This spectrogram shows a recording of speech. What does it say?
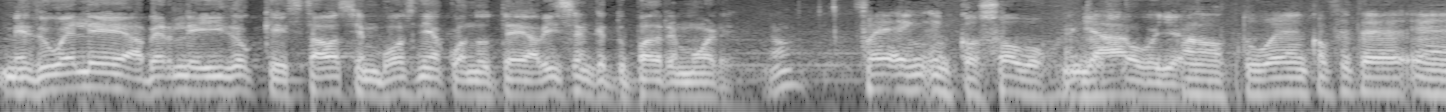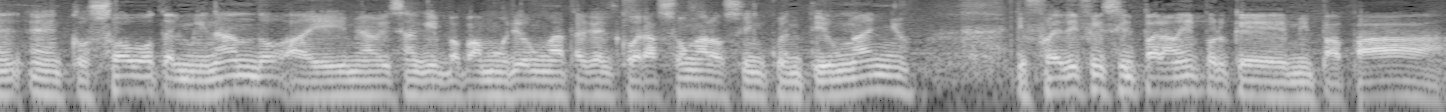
me duele haber leído que estabas en Bosnia cuando te avisan que tu padre muere, ¿no? Fue en, en Kosovo, En ya, Kosovo, ya. cuando estuve en conflicto en, en Kosovo terminando, ahí me avisan que mi papá murió de un ataque al corazón a los 51 años y fue difícil para mí porque mi papá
